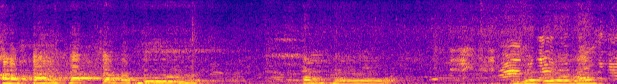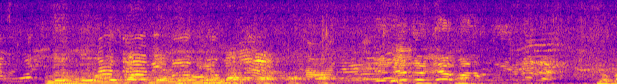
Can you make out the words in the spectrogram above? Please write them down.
เอาไปครับเจ้าหน้าที่โอ้โหเร็วเร็วๆนะเร็วเร็วๆนะครับเร็วเร็วๆนะครับทำไม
